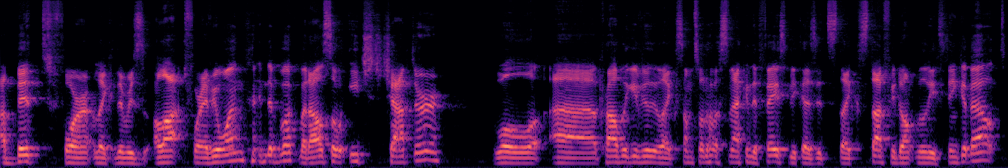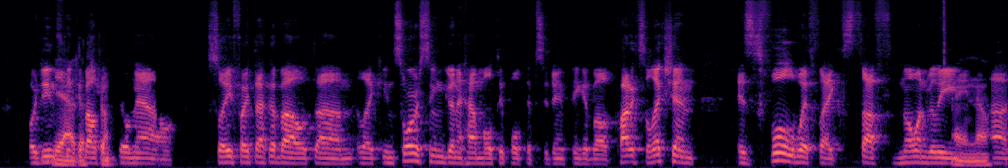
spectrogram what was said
a bit for like there is a lot for everyone in the book, but also each chapter will uh, probably give you like some sort of a smack in the face because it's like stuff you don't really think about or didn't Yeah, think about true. until now. So if I talk about um, like in sourcing, you're gonna have multiple tips you didn't think about. Product selection is full with like stuff no one really uh,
